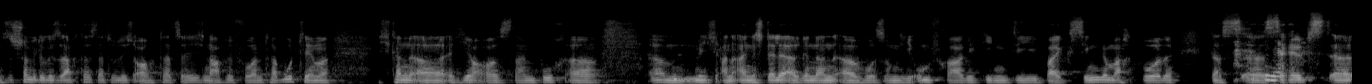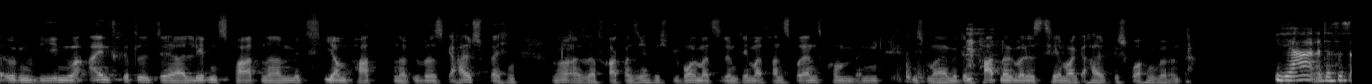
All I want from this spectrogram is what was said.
Es ist schon, wie du gesagt hast, natürlich auch tatsächlich nach wie vor ein Tabuthema. Ich kann äh, hier aus deinem Buch äh, ähm, mich an eine Stelle erinnern, äh, wo es um die Umfrage ging, die bei Xing gemacht wurde, dass äh, ja. selbst äh, irgendwie nur ein Drittel der Lebenspartner mit ihrem Partner über das Gehalt sprechen. Ne? Also da fragt man sich natürlich, wie wollen wir zu dem Thema Transparenz kommen, wenn nicht mal mit dem Partner über das Thema Gehalt gesprochen wird. Ja, das ist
